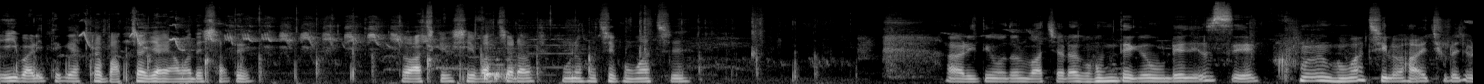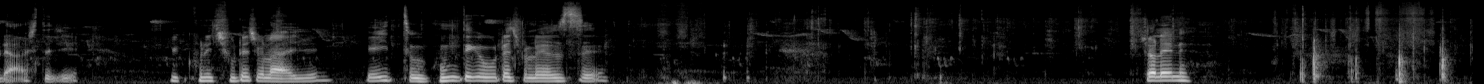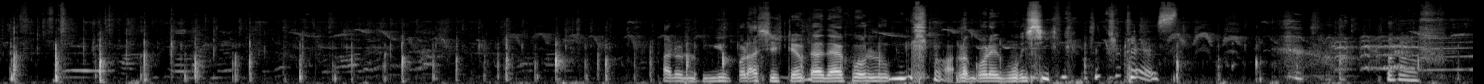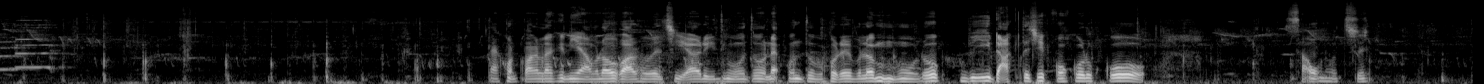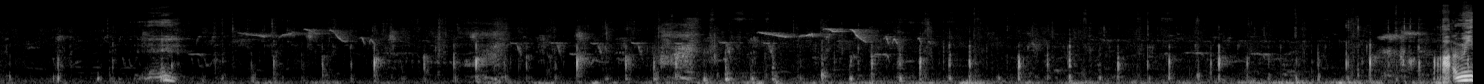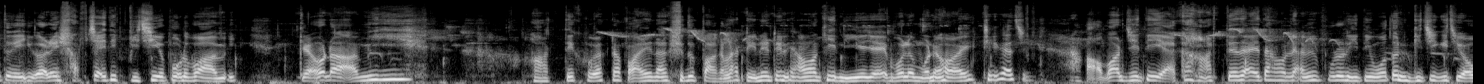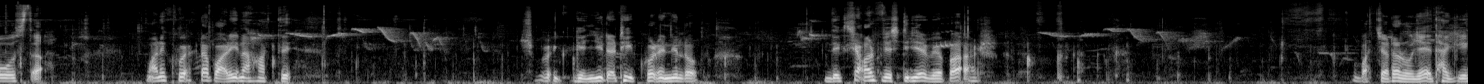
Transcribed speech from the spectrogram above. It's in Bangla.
এই বাড়ি থেকে একটা বাচ্চা যায় আমাদের সাথে। তো আজকে সে বাচ্চাটা মনে হচ্ছে ঘুমাচ্ছে। আর রীতিমতন বাচ্চাটা ঘুম থেকে উঠে এসছে ঘুমাচ্ছিল। হায়, ছুটে ছুটে আসতে যে এক্ষুনি ছুটে চলে আসবে। এই তো ঘুম থেকে উঠে চলে এসছে। চলেন আরও লুঙ্গি পড়ার সিস্টেমটা দেখো, লুঙ্গি ভালো করে এসছে এখন পাগলাকে নিয়ে আমরাও বার হয়েছি, আর রীতিমতন এখন তো ভোরের বেলা মোরবি ডাকতেছে ককর কো সাউন্ড হচ্ছে। আমি তো এইবারে সবচাইতে পিছিয়ে পড়ব আমি। কেননা আমি হাঁটতে খুব একটা পারি না, শুধু পাগলা টেনে টেনে আমাকে নিয়ে যায় বলে মনে হয়, ঠিক আছে? আবার যদি একা হাঁটতে যায় তাহলে আমি পুরো রীতিমতন গিচি গিচি অবস্থা। মানে খুব একটা পারি না হাঁটতে। সবাই গেঞ্জিটা ঠিক করে নিল। দেখছি আমার প্রেস্টিজের ব্যাপার। বাচ্চাটা রোজায় থাকে।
